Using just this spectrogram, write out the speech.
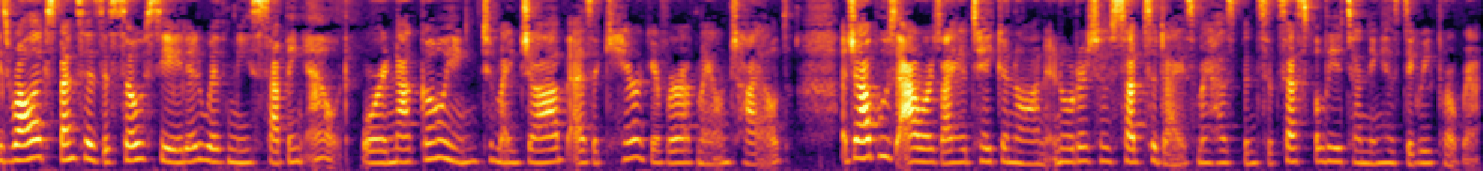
These were all expenses associated with me subbing out or not going to my job as a caregiver of my own child, a job whose hours I had taken on in order to subsidize my husband successfully attending his degree program.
